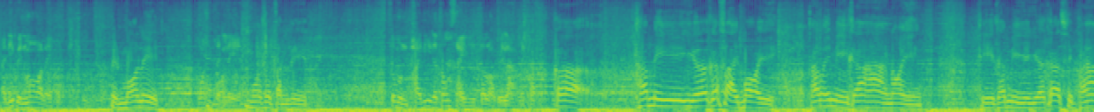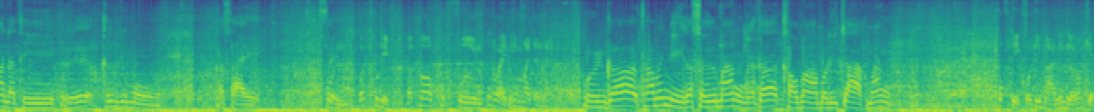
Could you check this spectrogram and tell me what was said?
อันนี้เป็นหม้ออะไรครับเป็นหม้อเลดหม้อสเตนเลสหม้อสแตันเลสสมุนไพรนี่เราต้องใส่ตลอดเวลาไหมครับ ก็ถ้ามีเยอะก็ใส่บ่อย ถ้าไม่มีก็ห่างหน่อย ทีถ้ามีเยอะๆก็ 15 นาทีหรือครึ่งชั่วโมงก็ใส่ส่วนวัตถุดิบแล้วก็พวกฟืนพวกอะไรเนี่ยมาจากไหนครับปืนก็ถ้าไม่มีก็ซื้อมั่ง แล้วก็เขามาบริจาคมั่งปกติคนที่มานี่เราต้องเก็บ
